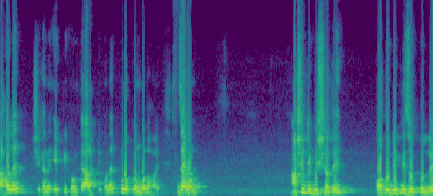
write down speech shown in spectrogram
তাহলে সেখানে একটি কোণকে আর একটি কোণের পূরক বলা হয়। যেমন, আশি ডিগ্রির সাথে কত ডিগ্রি যোগ করলে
